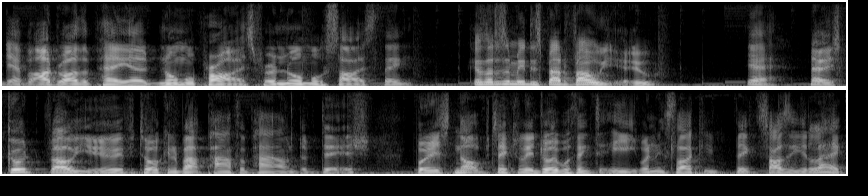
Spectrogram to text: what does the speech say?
yeah, but I'd rather pay a normal price for a normal size thing. Yeah, that doesn't mean it's bad value. Yeah, no, it's good value if you're talking about pound for pound of dish, but it's not a particularly enjoyable thing to eat when it's like a big size of your leg.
